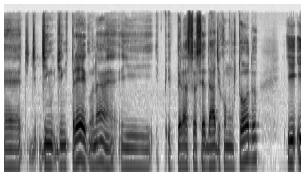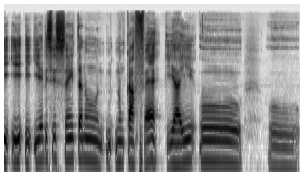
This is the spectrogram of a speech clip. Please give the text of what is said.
é, de, de, de, emprego né? E, e, pela sociedade como um todo. E, e, e, ele se senta no, num café e aí o o,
